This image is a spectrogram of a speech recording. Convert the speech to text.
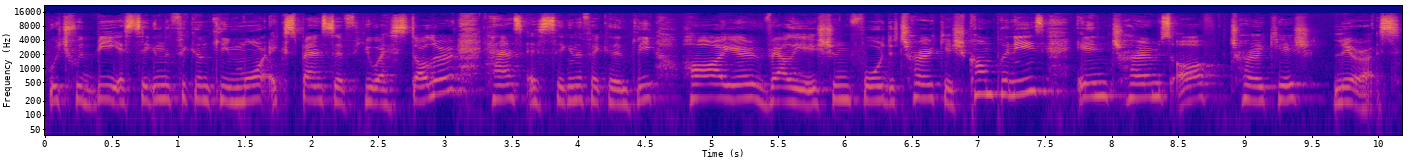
which would be a significantly more expensive US dollar, hence a significantly higher valuation for the Turkish companies in terms of Turkish liras.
